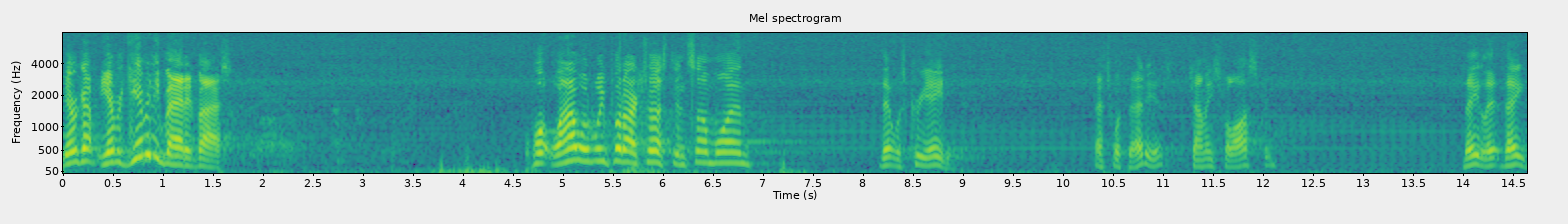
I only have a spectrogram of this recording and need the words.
You ever got? You ever give any bad advice? What, why would we put our trust in someone that was created? That's what that is. Chinese philosophy. They let they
